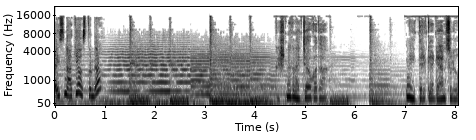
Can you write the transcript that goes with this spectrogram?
ప్రైస్ నాకే వస్తుందా? కృష్ణకు నచ్చావు కదా. మీ ఇద్దరికే డాన్సులు.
